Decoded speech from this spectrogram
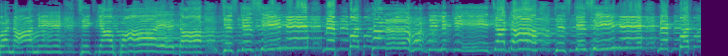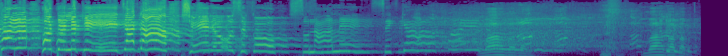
बनाने से क्या फ़ायदा? जिसके सीने में पत्थर हो दिल की जगह, जिसके सीने में पत्थर हो दिल की जगह, शेर उसको सुनाने से क्या वाह वाह वाह। वाह वाह वाह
